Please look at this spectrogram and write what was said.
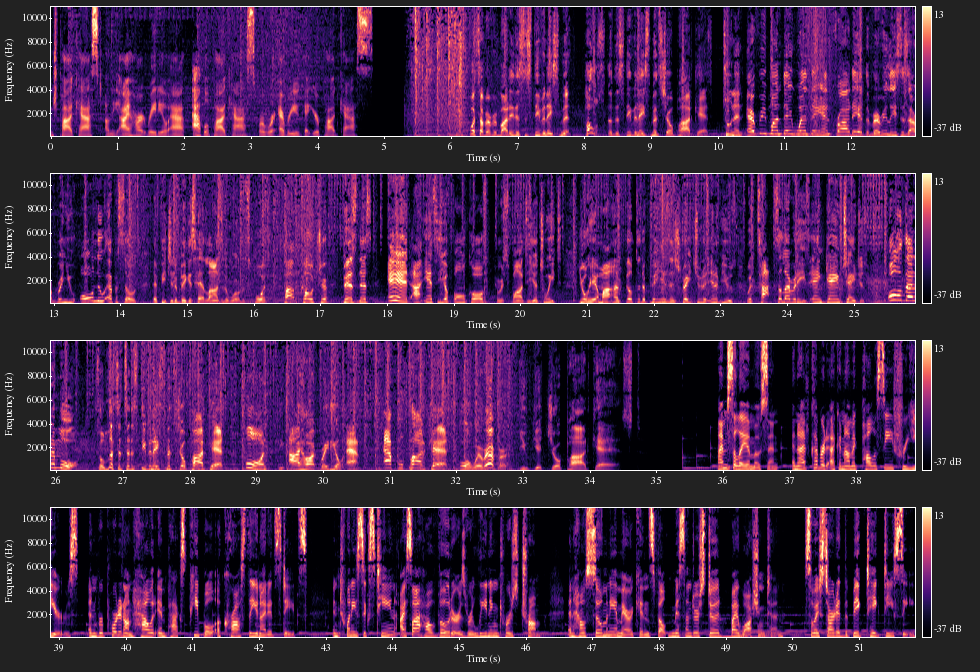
podcast on the iHeartRadio app, Apple Podcasts, or wherever you get your podcasts. What's up, everybody? This is Stephen A. Smith, host of the Stephen A. Smith Show podcast. Tune in every Monday, Wednesday, and Friday at the very least as I bring you all new episodes that feature the biggest headlines in the world of sports, pop culture, business, and I answer your phone calls and respond to your tweets. You'll hear my unfiltered opinions and straight shooter interviews with top celebrities and game changers. All that and more. So listen to the Stephen A. Smith Show podcast on the iHeartRadio app, Apple Podcast, or wherever you get your podcast. I'm Saleha Mohsin, and I've covered economic policy for years and reported on how it impacts people across the United States. In 2016, I saw how voters were leaning towards Trump and how so many Americans felt misunderstood by Washington. So I started the Big Take DC.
